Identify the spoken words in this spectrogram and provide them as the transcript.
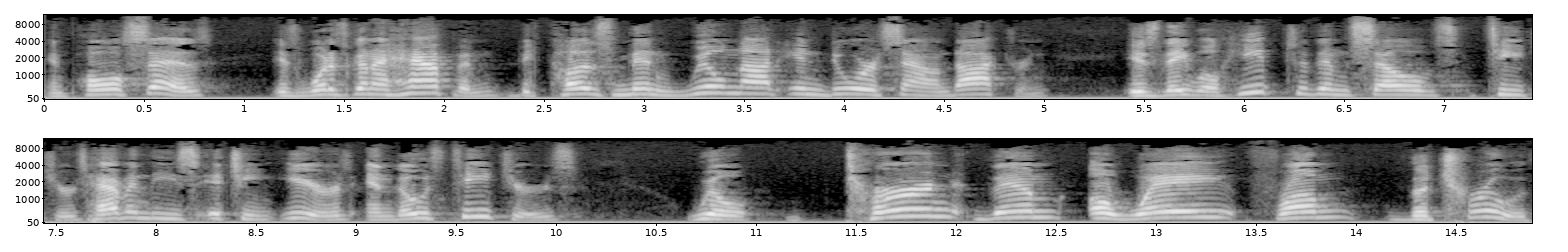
and Paul says, is what is going to happen because men will not endure sound doctrine, is they will heap to themselves teachers having these itching ears, and those teachers will turn them away from the truth,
